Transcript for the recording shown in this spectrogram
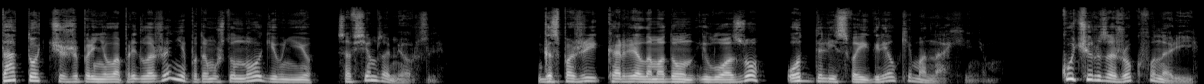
Та тотчас же приняла предложение, потому что ноги у нее совсем замерзли. Госпожи Карре Ламадон и Луазо отдали свои грелки монахиням. Кучер зажег фонари.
